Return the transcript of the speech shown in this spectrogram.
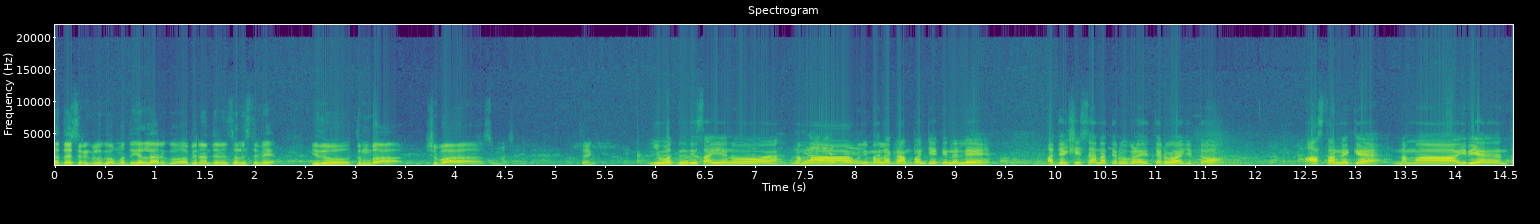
ಸದಸ್ಯರುಗಳಿಗೂ ಮತ್ತು ಎಲ್ಲರಿಗೂ ಅಭಿನಂದನೆ ಸಲ್ಲಿಸ್ತೀವಿ. ಇದು ತುಂಬ ಶುಭ ಸಮಾಚಾರ. ಇವತ್ತಿನ ದಿವಸ ಏನು ನಮ್ಮ ಹುಲಿಮಂಗಲ ಗ್ರಾಮ ಪಂಚಾಯತಿನಲ್ಲಿ ಅಧ್ಯಕ್ಷ ಸ್ಥಾನ ತೆರವುಗಳ ತೆರವಾಗಿತ್ತು. ಆ ಸ್ಥಾನಕ್ಕೆ ನಮ್ಮ ಹಿರಿಯರಾದಂಥ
